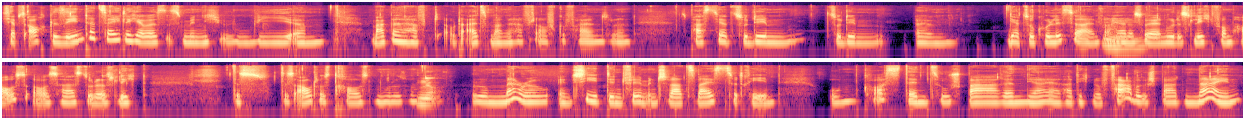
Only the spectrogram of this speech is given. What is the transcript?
ich habe es auch gesehen tatsächlich, aber es ist mir nicht irgendwie ähm, mangelhaft oder als mangelhaft aufgefallen, sondern es passt ja zu dem, zu dem, ähm, ja, zur Kulisse einfach, ja, Mhm. dass du ja nur das Licht vom Haus aus hast oder das Licht des, des Autos draußen oder so. Ja. Romero entschied, den Film in Schwarz-Weiß zu drehen, um Kosten zu sparen. Ja, er hat nicht nur Farbe gespart, nein,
